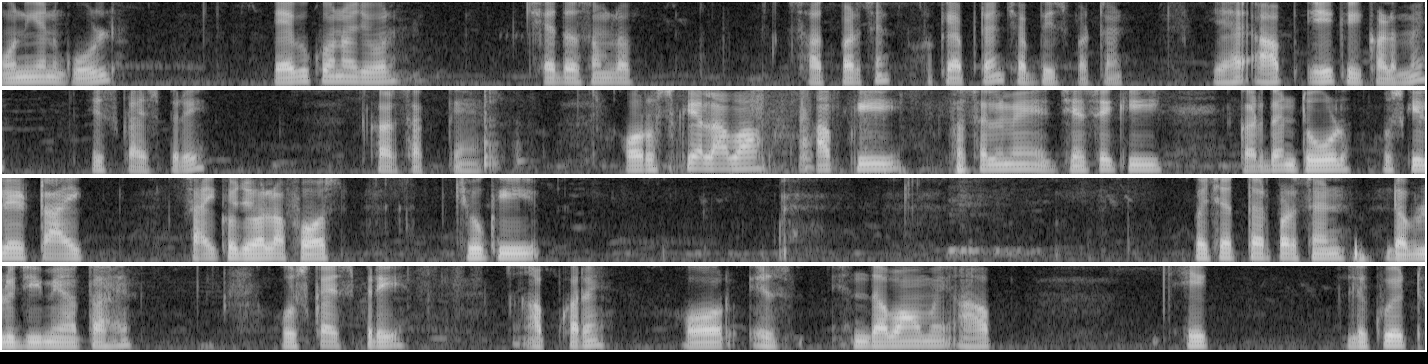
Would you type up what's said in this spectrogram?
ओनियन गोल्ड एबिकोनाजोल छः दशमलव सात परसेंट और कैप्टन छब्बीस परसेंट। यह आप एक एकड़ में इसका स्प्रे कर सकते हैं। और उसके अलावा आपकी फ़सल में जैसे कि गर्दन तोड़, उसके लिए टाइ साइकोजोलाफॉस जो कि पचहत्तर परसेंट डब्ल्यू में आता है, उसका स्प्रे आप करें। और इस, इन दवाओं में आप एक लिक्विड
